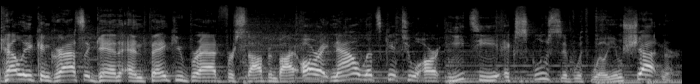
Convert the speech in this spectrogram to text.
Kelly, congrats again, and thank you, Brad, for stopping by. All right, now let's get to our ET exclusive with William Shatner.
